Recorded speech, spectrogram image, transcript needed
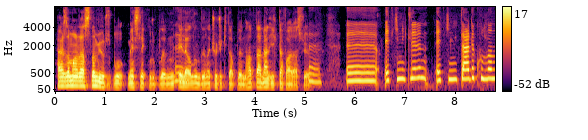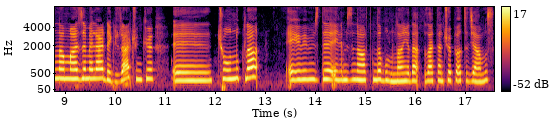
her zaman rastlamıyoruz bu meslek gruplarının Evet. ele alındığına çocuk kitaplarında. Hatta ben ilk defa rastlıyorum. Evet. E, etkinliklerin etkinliklerde kullanılan malzemeler de güzel. Çünkü e, çoğunlukla evimizde elimizin altında bulunan ya da zaten çöpe atacağımız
